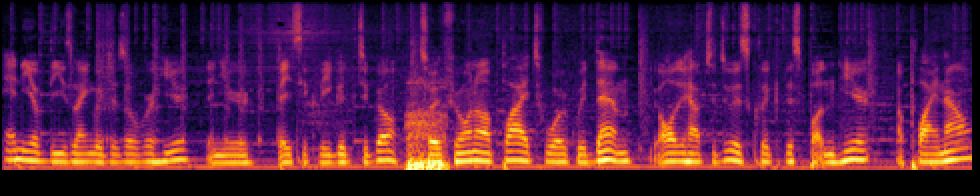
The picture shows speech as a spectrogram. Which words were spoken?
any of these languages over here, then you're basically good to go. So if you want to apply to work with them, all you have to do is click this button here, apply now,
